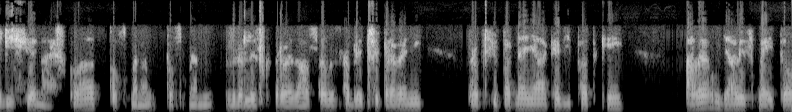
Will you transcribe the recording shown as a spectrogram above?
zvýšili náš sklad, to jsme, to jsme zvedli skladové zástavy, jsme byli připraveni pro případné nějaké výpadky, ale udělali jsme i to,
